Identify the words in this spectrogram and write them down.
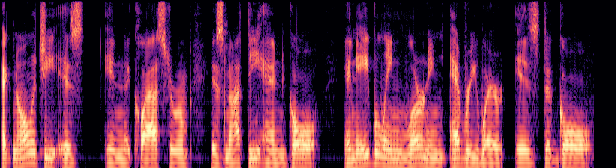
Technology is in the classroom is not the end goal. Enabling learning everywhere is the goal.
